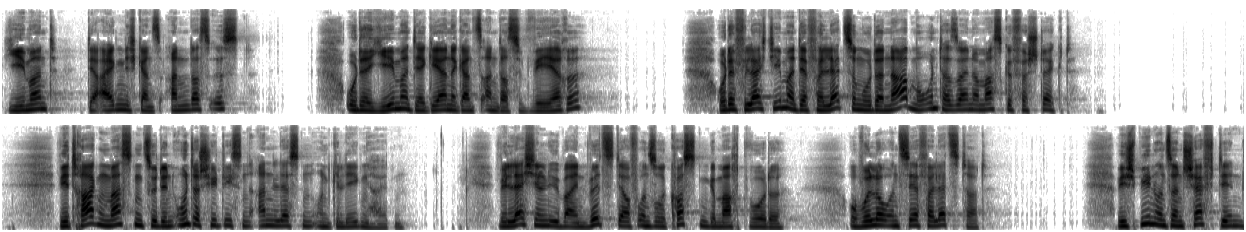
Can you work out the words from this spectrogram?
Jemand, der eigentlich ganz anders ist? Oder jemand, der gerne ganz anders wäre? Oder vielleicht jemand, der Verletzungen oder Narben unter seiner Maske versteckt? Wir tragen Masken zu den unterschiedlichsten Anlässen und Gelegenheiten. Wir lächeln über einen Witz, der auf unsere Kosten gemacht wurde, obwohl er uns sehr verletzt hat. Wir spielen, unseren Chef den,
